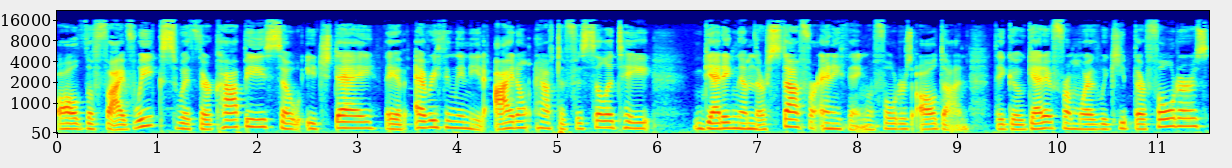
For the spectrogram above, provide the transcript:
all the five weeks with their copies. So each day they have everything they need. I don't have to facilitate getting them their stuff or anything. The folder's all done. They go get it from where we keep their folders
